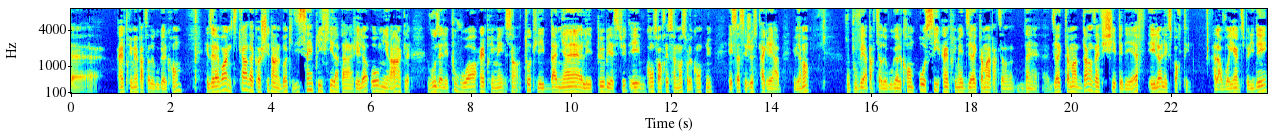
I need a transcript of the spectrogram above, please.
euh, imprimer à partir de Google Chrome, et vous allez avoir une petite carte à cocher dans le bas qui dit simplifier la page. Et là, au miracle, vous allez pouvoir imprimer sans toutes les bannières, les pubs et ainsi de suite, et vous concentrer seulement sur le contenu. Et ça, c'est juste agréable. Évidemment, vous pouvez à partir de Google Chrome aussi imprimer directement à partir d'un directement dans un fichier PDF et là l'exporter. Alors, vous voyez un petit peu l'idée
